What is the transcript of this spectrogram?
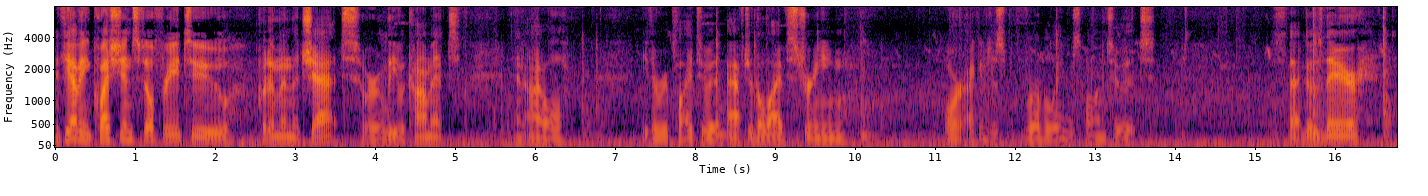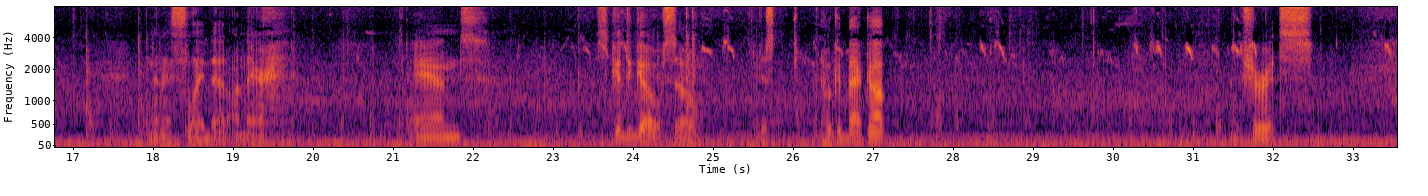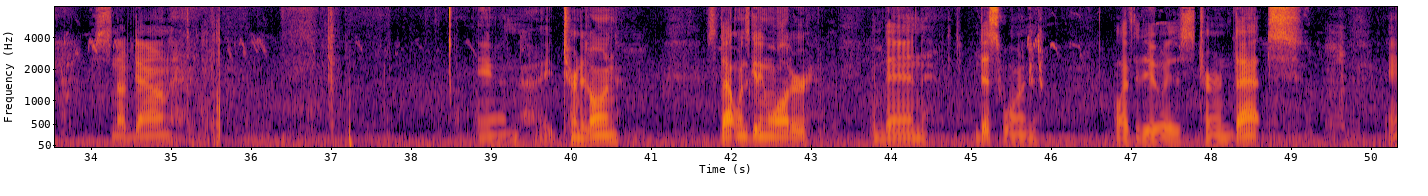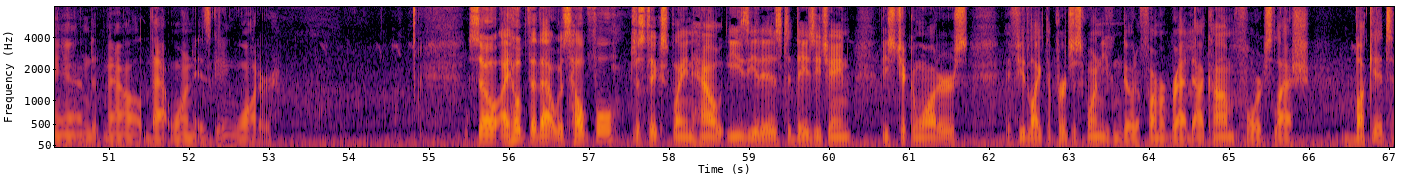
If you have any questions, feel free to put them in the chat or leave a comment and I will either reply to it after the live stream or I can just verbally respond to it. So that goes there and then I slide that on there and it's good to go so just hook it back up sure it's snug down. And I turn it on. So that one's getting water. And then this one all I have to do is turn that and now that one is getting water. So I hope that that was helpful just to explain how easy it is to daisy chain these chicken waters. If you'd like to purchase one, you can go to farmerbrad.com forward slash bucket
